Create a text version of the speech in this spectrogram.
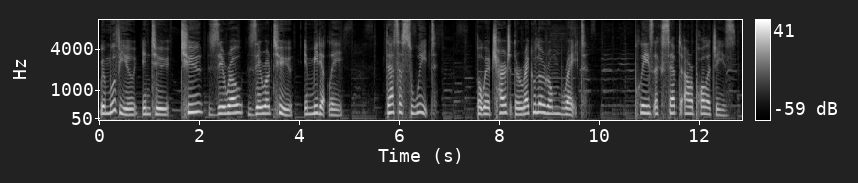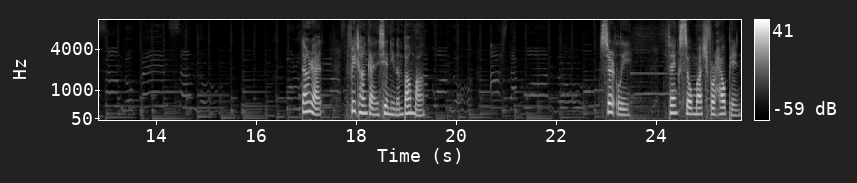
We'll move you into 2002 immediately. That's a suite, but we'll charge the regular room rate. Please accept our apologies. 当然，非常感谢你能帮忙。Certainly, thanks so much for helping.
